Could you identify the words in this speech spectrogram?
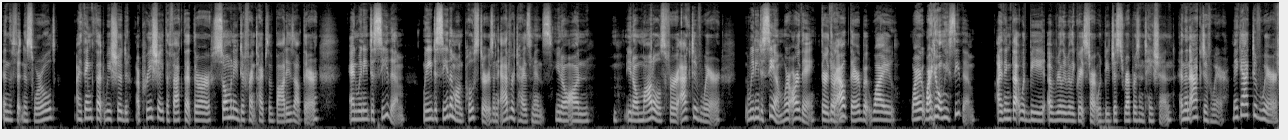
in the fitness world. I think that we should appreciate the fact that there are so many different types of bodies out there and we need to see them. We need to see them on posters and advertisements, you know, on you know, models for activewear. We need to see them. Where are they? They're they're yeah. out there, but why why why don't we see them? I think that would be a really really great start. Would be just representation, and then activewear. Make activewear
